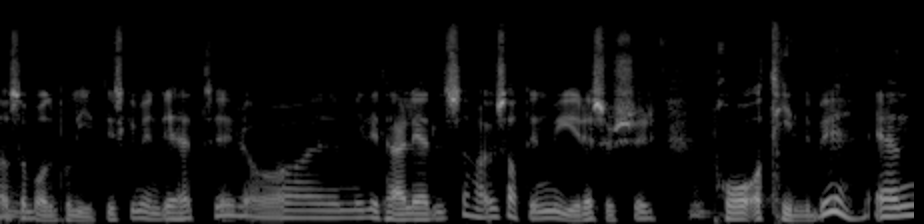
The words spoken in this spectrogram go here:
altså mm. både politiske myndigheter og uh, militærledelse, har jo satt inn mye ressurser mm. på å tilby en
